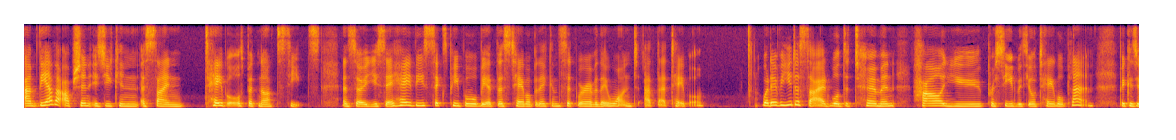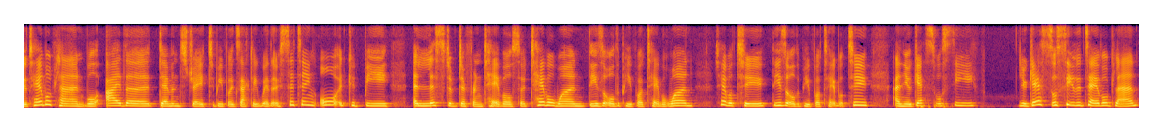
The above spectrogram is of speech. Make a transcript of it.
um, the other option is you can assign tables but not seats and so you say hey these six people will be at this table but they can sit wherever they want at that table Whatever you decide will determine how you proceed with your table plan because your table plan will either demonstrate to people exactly where they're sitting or it could be a list of different tables. So, table one, these are all the people at table one, table two, these are all the people at table two, and your guests will see your guests will see the table plan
